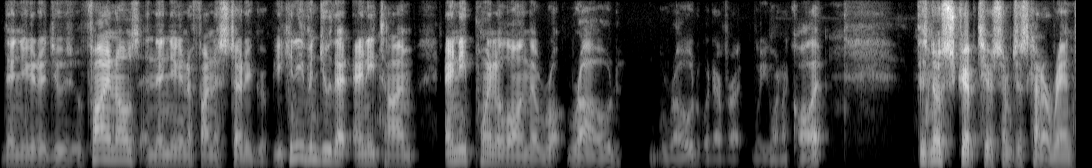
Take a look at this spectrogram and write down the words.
then you're going to do finals, and then you're going to find a study group. You can even do that anytime, any point along the ro- road road, whatever what you want to call it. There's no script here, so I'm just kind of ranting.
